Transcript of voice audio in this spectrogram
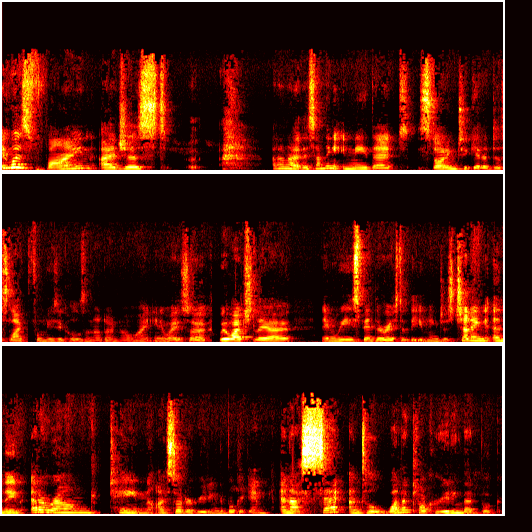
it was fine. I just, I don't know, there's something in me that starting to get a dislike for musicals and I don't know why. Anyway, so we watched Leo, then we spent the rest of the evening just chilling and then at around 10 I started reading the book again. And I sat until 1 o'clock reading that book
